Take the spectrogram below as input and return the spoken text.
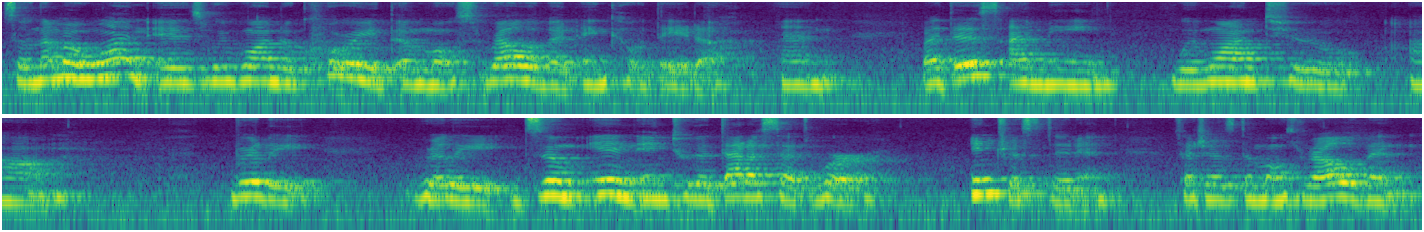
So number one is we want to query the most relevant ENCODE data. And by this, I mean we want to um, really, really zoom in into the data set we're interested in, such as the most relevant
